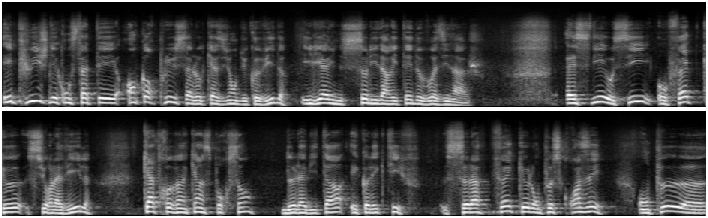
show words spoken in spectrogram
Et puis, je l'ai constaté encore plus à l'occasion du Covid, il y a une solidarité de voisinage. Est-ce lié aussi au fait que sur la ville, 95% de l'habitat est collectif? Cela fait que l'on peut se croiser. On peut euh,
